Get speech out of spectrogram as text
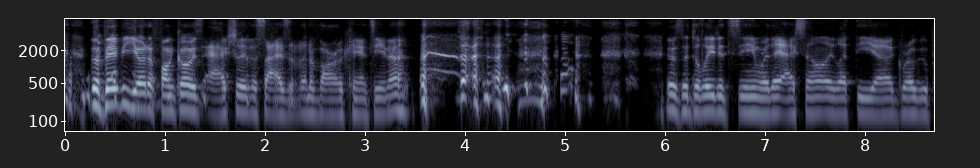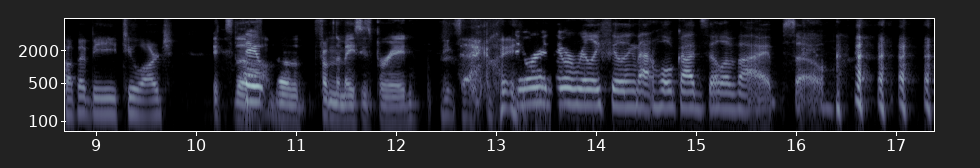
the baby yoda funko is actually the size of the Nevarro cantina it was a deleted scene where they accidentally let the uh, Grogu puppet be too large. It's the, They- the from the Macy's parade. Exactly. they were they were really feeling that whole Godzilla vibe. So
